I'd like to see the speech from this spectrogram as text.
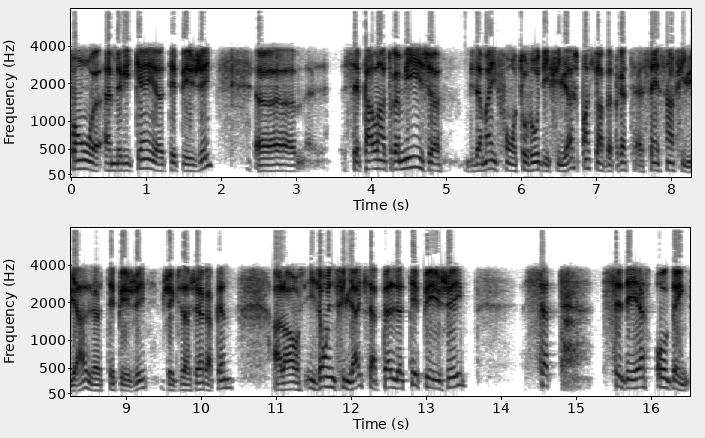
fonds euh, américain euh, TPG, euh, c'est par l'entremise évidemment, ils font toujours des filiales. Je pense qu'ils ont à peu près 500 filiales, TPG. J'exagère à peine. Alors, ils ont une filiale qui s'appelle le TPG 7 CDS Holdings.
